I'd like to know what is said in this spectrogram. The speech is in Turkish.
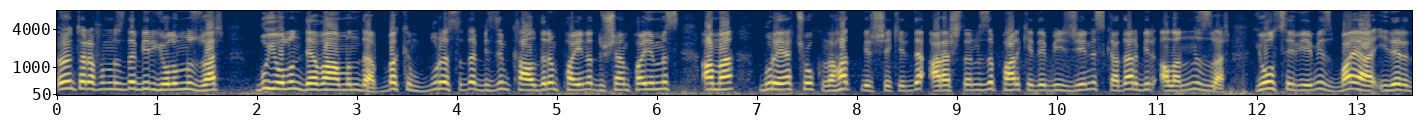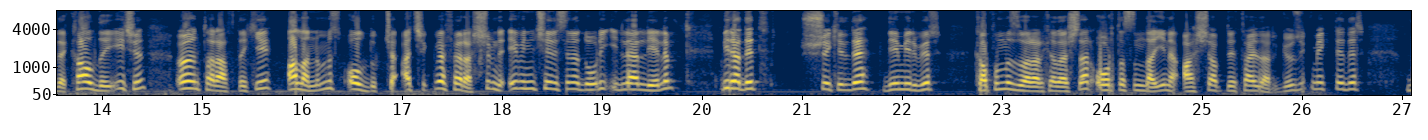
Ön tarafımızda bir yolumuz var. Bu yolun devamında bakın burası da bizim kaldırım payına düşen payımız ama buraya çok rahat bir şekilde araçlarınızı park edebileceğiniz kadar bir alanınız var. Yol seviyemiz bayağı ileride kaldığı için ön taraftaki alanımız oldukça açık ve ferah. Şimdi evin içerisine doğru ilerleyelim. Bir adet şu şekilde demir bir kapımız var arkadaşlar. Ortasında yine ahşap detaylar gözükmektedir.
